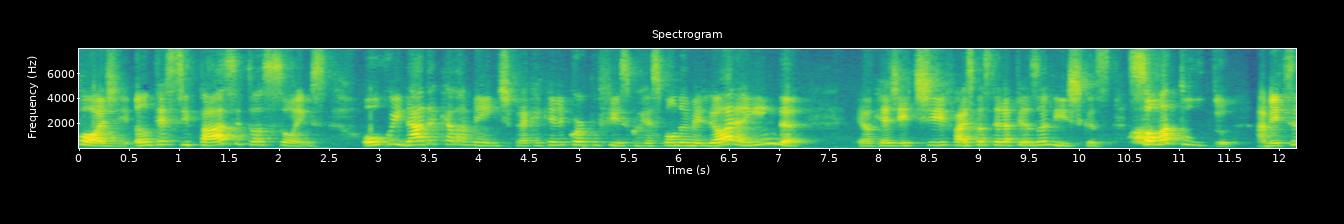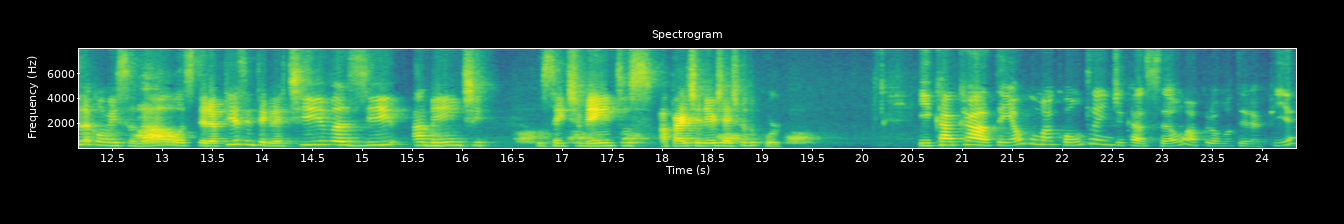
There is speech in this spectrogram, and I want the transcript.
pode antecipar situações ou cuidar daquela mente para que aquele corpo físico responda melhor ainda, é o que a gente faz com as terapias holísticas. Soma tudo: a medicina convencional, as terapias integrativas e a mente, os sentimentos, a parte energética do corpo. E Cacá, tem alguma contraindicação à cromoterapia?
